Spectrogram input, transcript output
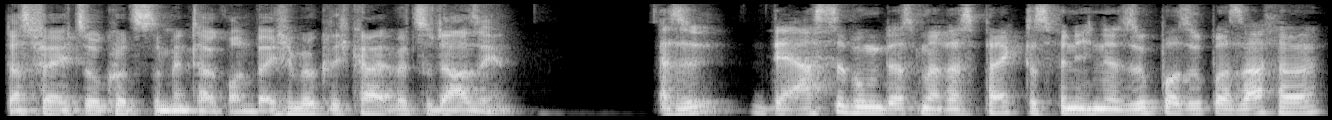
Das vielleicht so kurz zum Hintergrund. Welche Möglichkeiten willst du da sehen? Also der erste Punkt erstmal Respekt, das finde ich eine super, super Sache.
